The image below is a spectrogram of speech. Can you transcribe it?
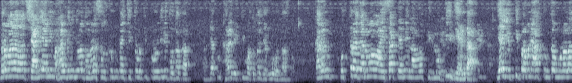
बरं मला शालेय आणि महाविद्यालयीन जीवनात होणाऱ्या संस्कृती काही चित्रवरती प्रयोजनित होत त्यातून खऱ्या व्यक्तिमत्वाचा जन्म होत असतो कारण पुत्र जन्म वायसा त्याने नाव फिरलो की झेंडा. या युक्तीप्रमाणे आज तुमच्या मुलाला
